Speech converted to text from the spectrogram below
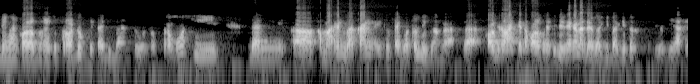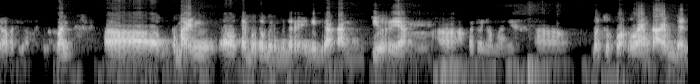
dengan kolaborasi produk kita dibantu untuk promosi dan uh, kemarin bahkan itu teh botol juga nggak kalau misalnya kita kolaborasi biasanya kan ada bagi-bagi tuh bagi hasil apa segala macam. Cuman uh, kemarin uh, teh botol benar-benar ini gerakan pure yang uh, apa tuh namanya uh, mensupport UMKM dan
